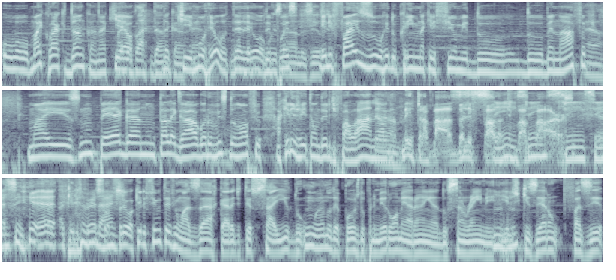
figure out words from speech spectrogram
O Mike Clark Duncan, né? Que Michael é o- Clarke Duncan, que é. morreu até Morreu depois. anos, isso. ele faz o Rei do Crime naquele filme do, do Ben Affleck, É. mas não pega, não tá legal. Agora o Vincent D'Onofrio, aquele jeitão dele de falar, né? É. Meio travado, ele fala Sim, devagar. sim, sim, É assim, é. Aquele É filme verdade. sofreu. Aquele filme teve um azar, cara, de ter saído um ano depois do primeiro Homem-Aranha, do Sam Raimi. Uhum. E eles quiseram fazer,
